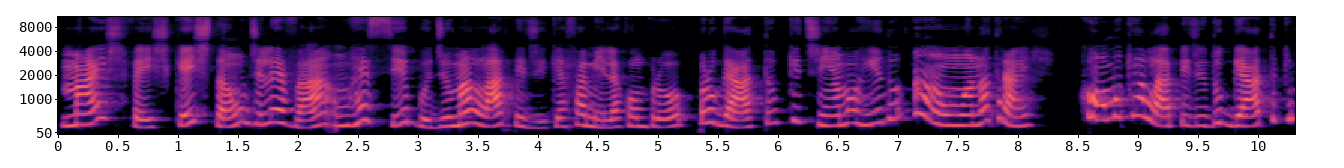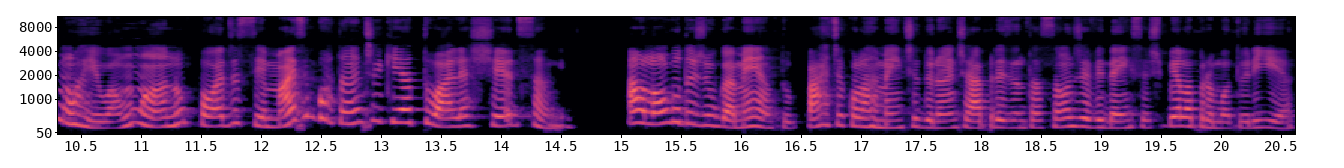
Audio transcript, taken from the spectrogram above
mas fez questão de levar um recibo de uma lápide que a família comprou para o gato que tinha morrido há um ano atrás. Como que a lápide do gato que morreu há um ano pode ser mais importante que a toalha cheia de sangue? Ao longo do julgamento, particularmente durante a apresentação de evidências pela promotoria,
